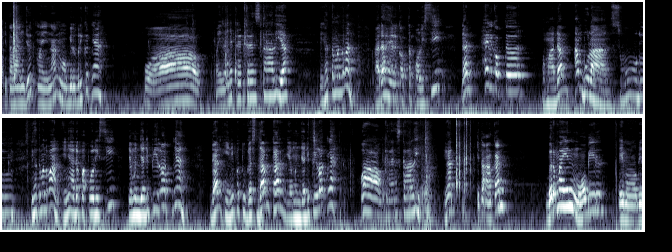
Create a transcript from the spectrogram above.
Kita lanjut mainan mobil berikutnya. Wow, mainannya keren-keren sekali ya. Lihat teman-teman, ada helikopter polisi dan helikopter pemadam ambulans. Waduh, lihat teman-teman, ini ada Pak polisi yang menjadi pilotnya dan ini petugas damkar yang menjadi pilotnya. Wow, keren sekali. Lihat, kita akan bermain mobil, eh mobil,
